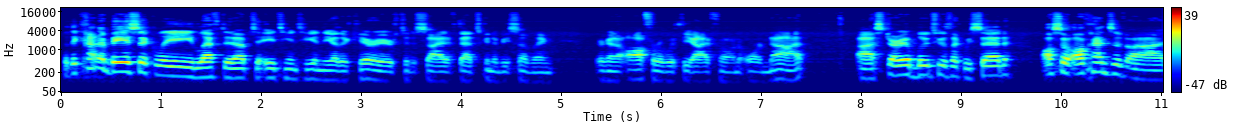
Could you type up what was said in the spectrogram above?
But they kind of basically left it up to AT&T and the other carriers to decide if that's going to be something they're going to offer with the iPhone or not. Uh, stereo Bluetooth, like we said. Also, all kinds of uh,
